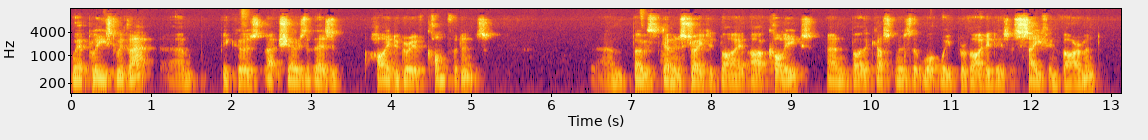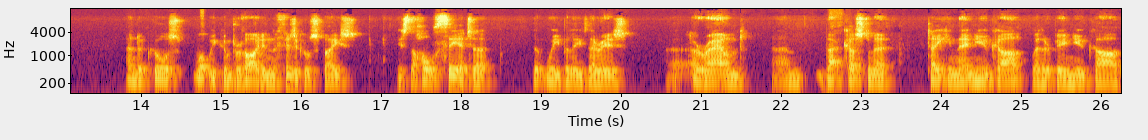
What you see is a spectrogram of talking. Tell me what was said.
we're pleased with that um, because that shows that there's a high degree of confidence, um, both demonstrated by our colleagues and by the customers that what we've provided is a safe environment. And of course, what we can provide in the physical space is the whole theatre that we believe there is uh, around um, that customer taking their new car, whether it be a new car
